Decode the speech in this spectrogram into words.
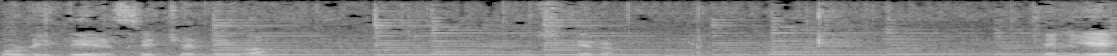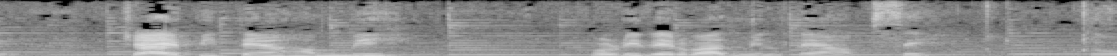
थोड़ी देर से चलेगा। उसके रख दिए चलिए चाय पीते हैं हम भी। थोड़ी देर बाद मिलते हैं आपसे। तो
